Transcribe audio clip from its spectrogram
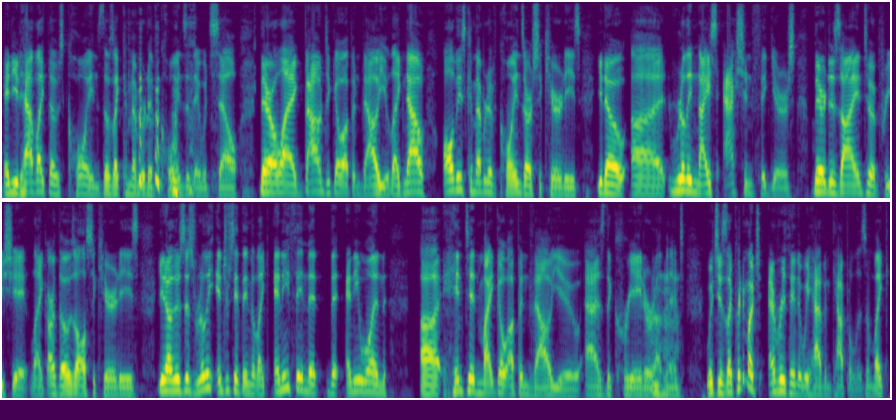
and you'd have like those coins, those like commemorative coins that they would sell, they're like bound to go up in value. Like now all these commemorative coins are securities, you know, uh really nice action figures. They're designed to appreciate. Like are those all securities? You know, there's this really interesting thing that like anything that that anyone uh, hinted might go up in value as the creator mm-hmm. of it, which is like pretty much everything that we have in capitalism. Like,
